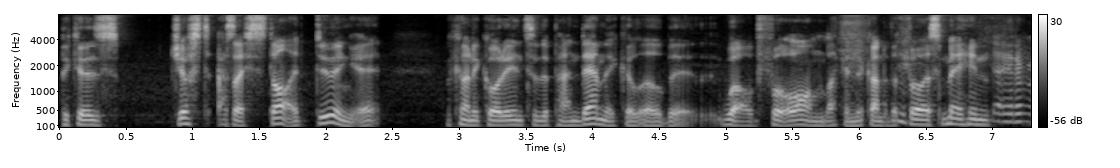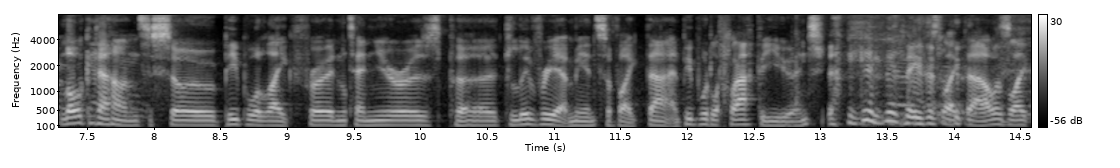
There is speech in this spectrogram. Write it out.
because just as I started doing it, we kind of got into the pandemic a little bit, well, full on, like in the kind of the first main lockdowns. So people were like throwing 10 euros per delivery at me and stuff like that. And people would like, clap at you and things like that. I was like,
